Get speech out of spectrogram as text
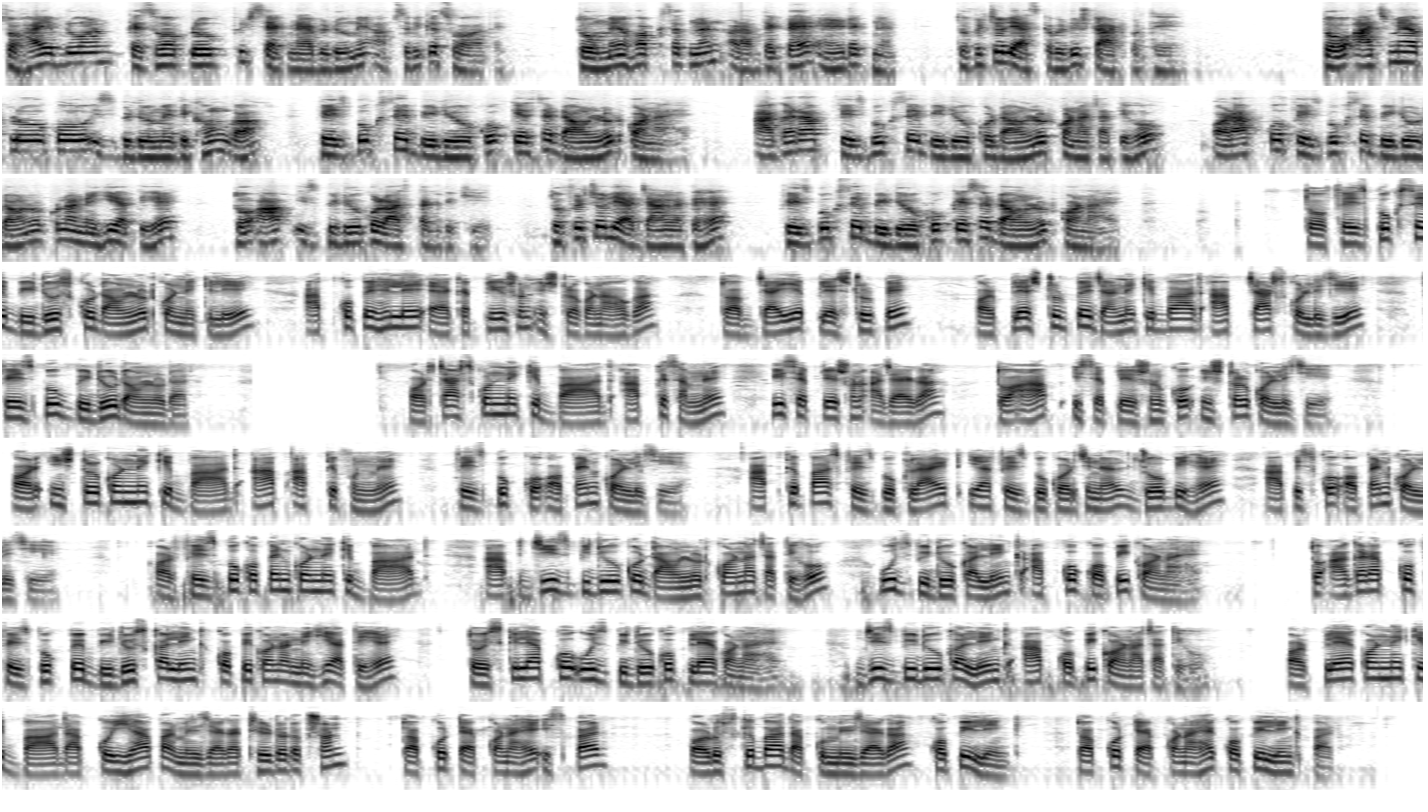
सो hi everyone कैसे हो आप लोग? फिर से एक नया वीडियो में आप सभी का स्वागत है। तो मैं हूँ आपके साथ मिलन और आप देख रहे हैं एनीटेक मिलन। तो फिर चलिए आज का वीडियो स्टार्ट करते हैं। तो आज मैं आप लोगों को इस वीडियो में दिखाऊँगा फेसबुक से वीडियो को कैसे डाउनलोड करना है। अगर आप फेसबुक से वीडियो को डाउनलोड करना चाहते हो और आपको फेसबुक से वीडियो डाउनलोड करना नहीं आती है तो आप इस वीडियो को लास्ट तक देखिए। तो फिर चलिए आज जान लेते हैं फेसबुक से वीडियो को कैसे डाउनलोड करना है। तो फेसबुक से वीडियोस को डाउनलोड करने के लिए आपको पहले एक एप्लीकेशन इंस्टॉल करना होगा। तो आप जाइए प्ले स्टोर पर और प्ले स्टोर पर जाने के बाद आप चार्ज कर लीजिए फेसबुक वीडियो डाउनलोडर और चार्ज करने के बाद आपके सामने इस एप्लीकेशन आ जाएगा। तो आप इस एप्लीकेशन को इंस्टॉल कर लीजिए और इंस्टॉल करने के बाद आप आपके फ़ोन में फेसबुक को ओपन कर लीजिए। आपके पास फेसबुक लाइट या फेसबुक ओरिजिनल जो भी है, आप इसको ओपन कर लीजिए। और फेसबुक ओपन करने के बाद आप जिस वीडियो को डाउनलोड करना चाहते हो, उस वीडियो का लिंक आपको कॉपी करना है। तो अगर आपको फेसबुक पे वीडियोस का लिंक कॉपी करना नहीं आती है तो इसके लिए आपको उस वीडियो को प्ले करना है, जिस वीडियो का लिंक आप कॉपी करना चाहते हो। और प्ले करने के बाद आपको यहाँ पर मिल जाएगा थ्री डॉट ऑप्शन तो आपको टैप करना है इस पर, और उसके बाद आपको मिल जाएगा कॉपी लिंक तो आपको टैप करना है कॉपी लिंक पर।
